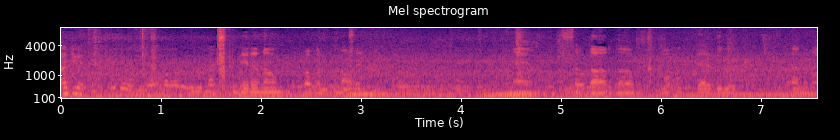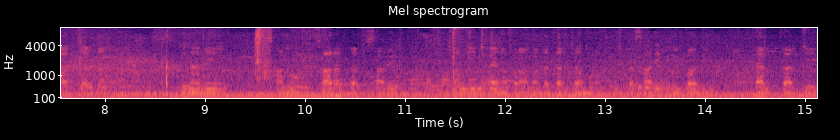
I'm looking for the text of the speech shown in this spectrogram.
ਹਾਂਜੀ ਮੇਰਾ ਨਾਮ ਪਵਨ ਕੁਮਾਰ ਹੈ ਜੀ। ਮੈਂ ਸਰਕਾਰ ਦਾ ਬਹੁਤ ਤਹਿ ਦਿਲੋਂ ਧੰਨਵਾਦ ਕਰਦਾ ਹਾਂ। ਜਿਨ੍ਹਾਂ ਨੇ ਸਾਨੂੰ ਸਾਰਾ ਕਰ ਸਾਰੇ ਮੰਗੀ ਭੈਣਾਂ ਭਰਾਵਾਂ ਦਾ ਕਰਜ਼ਾ ਮਾਫ ਕੀਤਾ, ਸਾਰੇ ਗਰੀਬਾਂ ਦੀ ਹੈਲਪ ਕਰਕੇ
